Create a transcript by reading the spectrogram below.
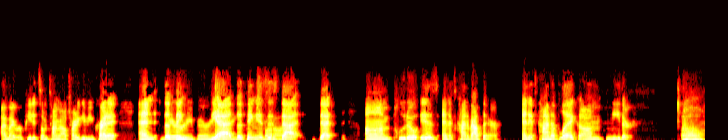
I might repeat it sometime. I'll try to give you credit. And the very, thing, very, yeah, very the thing is, is on. that that um Pluto is, and it's kind of out there, and it's kind of like um neither. Oh,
